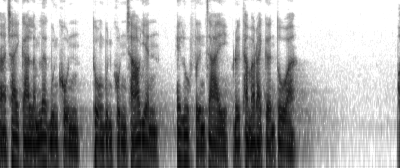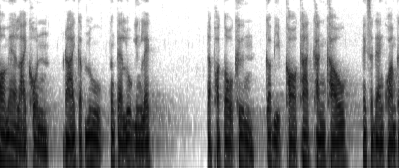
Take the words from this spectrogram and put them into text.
หาใช่การลำเลิกบุญคุณ ทวงบุญคุณเช้าเย็น ให้ลูกฝืนใจหรือทำอะไรเกินตัว พ่อแม่หลายคนร้ายกับลูกตั้งแต่ลูกยังเล็ก แต่พอโตขึ้นก็บีบคอคาดคันเขาให้แสดงความก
